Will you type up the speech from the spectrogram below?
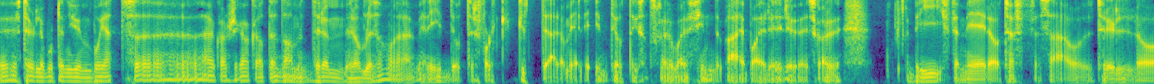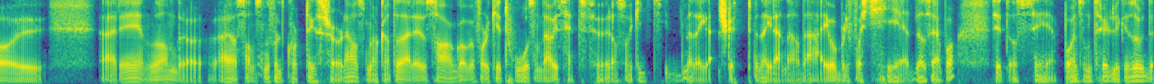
uh, trylle bort en jumbojet uh, Det er jo kanskje ikke akkurat det damer drømmer om, liksom. Det er mer idioter. Folk, gutter er jo mer idioter, ikke sant. Skal jo bare finne nei, bare røre, skal brife mer og tøffe seg og trylle og er det ene og det andre. Jeg har sansen for litt Cortex sjøl, altså, men akkurat det der sage over folk i to og sånn, det har vi sett før. altså, Ikke gidd med det greiene. Slutt med det greiene. Det er jo blir for kjedelig å se på. Sitte og se på en sånn tryllekunst.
